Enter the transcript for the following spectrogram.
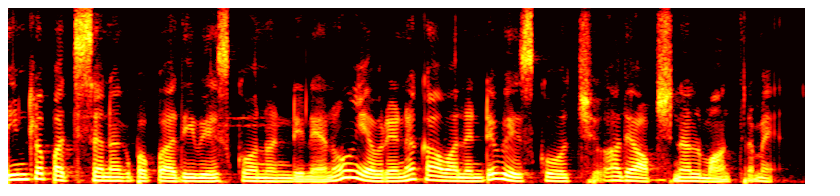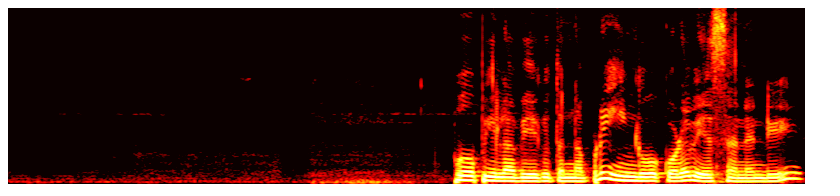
దీంట్లో పచ్చిశనగపప్పు అది వేసుకోనండి నేను. ఎవరైనా కావాలంటే వేసుకోవచ్చు. అది ఆప్షనల్ మాత్రమే. పోపు ఇలా వేగుతున్నప్పుడు ఇంగువ కూడా వేసానండి.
